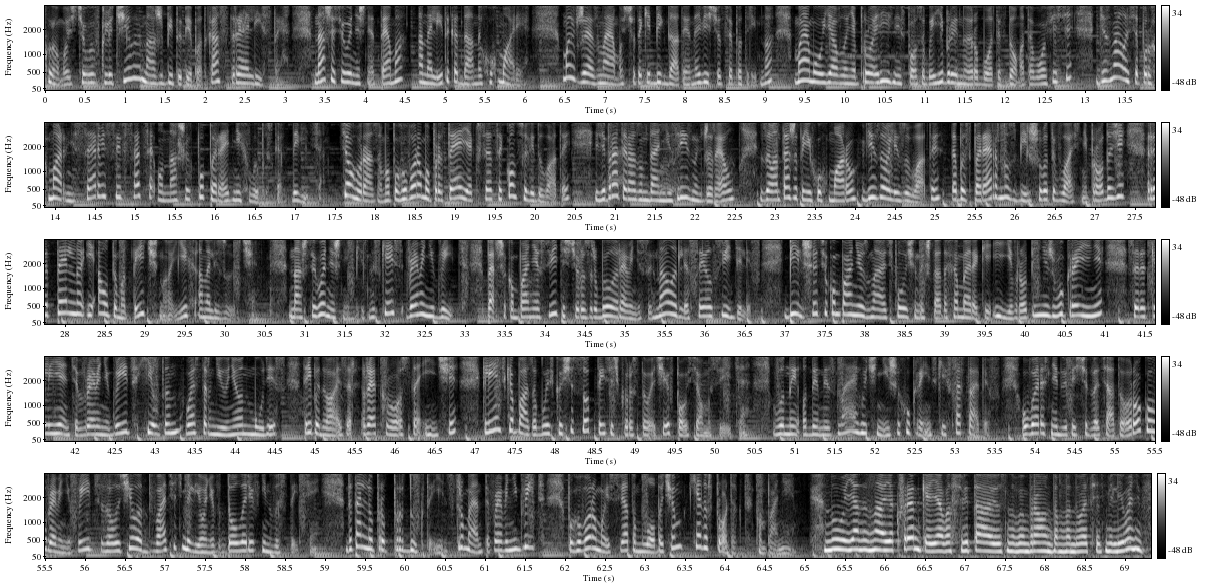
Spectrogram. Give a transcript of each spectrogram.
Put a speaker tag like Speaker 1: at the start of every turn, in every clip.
Speaker 1: Дякуємо, що ви включили наш B2B подкаст Реалісти. Наша сьогоднішня тема аналітика даних у хмарі. Ми вже знаємо, що таке бікдати, навіщо це потрібно. Маємо уявлення про різні способи гібридної роботи вдома та в офісі. Дізналися про хмарні сервіси. Все це у наших попередніх випусках. Дивіться цього разу. Ми поговоримо про те, як все це консолідувати, зібрати разом дані з різних джерел, завантажити їх у хмару, візуалізувати та безперервно збільшувати власні продажі, ретельно і автоматично їх аналізуючи. Наш сьогоднішній бізнес-кейс Revenue Grid – перша компанія в світі, що розробила revenue сигнали для sales відділів. Більше цю компанію знають в Сполучених Штатах Америки і Європі, ніж в Україні. Серед клієнтів Revenue Grid – Hilton, Western Union, Moody's, TripAdvisor, Red Cross та інші. Клієнтська база близько 600 тисяч користувачів по всьому світі. Вони один із найгучніших українських стартапів. У вересні 2020 року Revenue Grid залучила 20 мільйонів доларів інвестицій. Детально про продукти і інструменти Revenue Grid поговоримо із Святом Лобачем, Head of Product компанії.
Speaker 2: Ну я не знаю, як Френке. Я вас вітаю з новим раундом на 20 мільйонів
